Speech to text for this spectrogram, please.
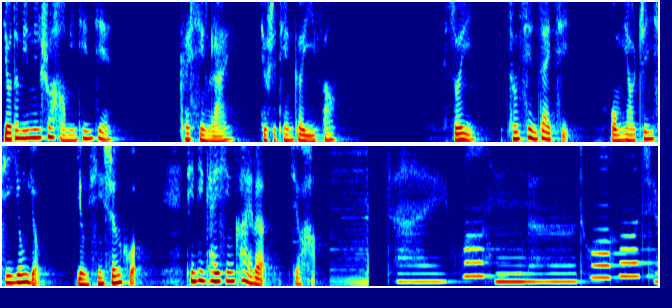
有的明明说好明天见，可醒来就是天各一方。所以，从现在起，我们要珍惜拥有，用心生活，天天开心快乐就好。在忘了多久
